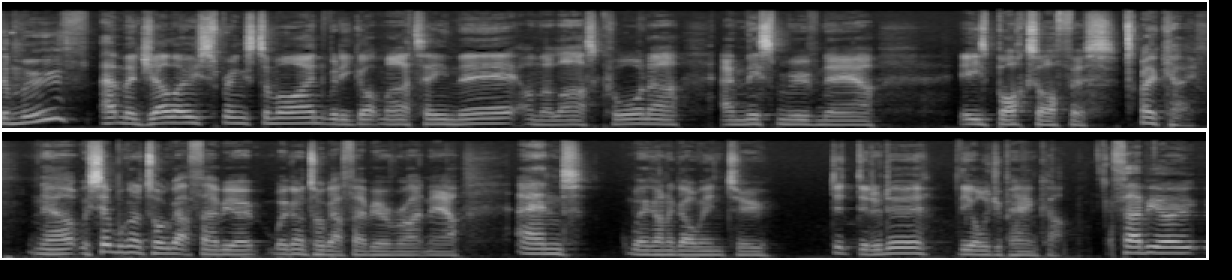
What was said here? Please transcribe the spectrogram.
The move at Mugello springs to mind when he got Martin there on the last corner, and this move now. He's box office. Okay, now we said we're going to talk about Fabio. We're going to talk about Fabio right now, and we're going to go into the All Japan Cup. Fabio,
